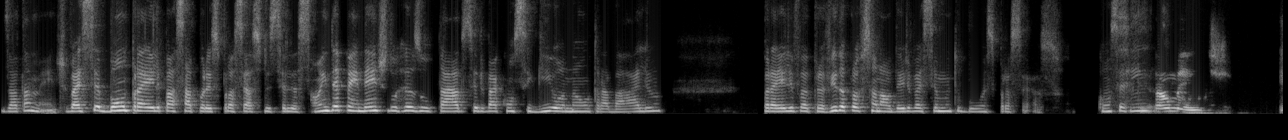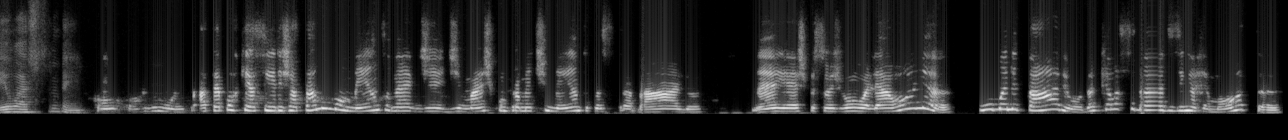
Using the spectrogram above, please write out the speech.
Exatamente. Vai ser bom para ele passar por esse processo de seleção, independente do resultado, se ele vai conseguir ou não o trabalho. Para ele, para a vida profissional dele, vai ser muito bom esse processo. Com certeza. Sim, realmente. Eu acho também. Concordo muito. Até porque assim ele já está no momento né, de, de mais comprometimento com esse trabalho, né? E as pessoas vão olhar, olha, o humanitário daquela cidadezinha remota,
